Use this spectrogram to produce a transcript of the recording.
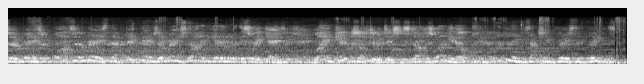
What a race! what a race! The big names are really starting to get into it this weekend. Ryan Cooper's off to a decent start as well, you know. I believe he's actually raced in things.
